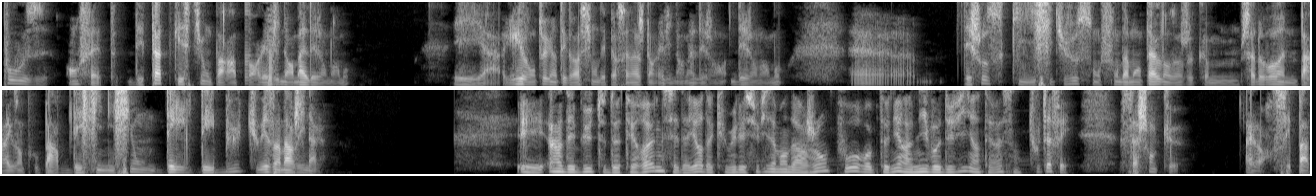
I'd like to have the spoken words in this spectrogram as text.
pose en fait des tas de questions par rapport à la vie normale des gens normaux et à l'éventuelle intégration des personnages dans la vie normale des gens, des gens normaux. Euh, des choses qui, si tu veux, sont fondamentales dans un jeu comme Shadowrun, par exemple, où par définition, dès le début, tu es un marginal. Et un des buts de tes runs, c'est d'ailleurs d'accumuler suffisamment d'argent pour obtenir un niveau de vie intéressant. Tout à fait. Sachant que, alors c'est pas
